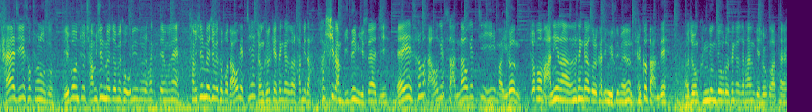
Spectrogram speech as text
가야지 석촌호수. 이번 주 잠실 매점에서 올인을 하기 때문에 잠실 매점에서 뭐 나오겠지? 전 그렇게 생각을 합니다. 확실한 믿음이 있어야지. 에이 설마 나오겠어? 안 나오겠지? 막 이런 조금 아니라는 생각을 가지고 있으면 될 것도 안돼. 어, 좀 긍정적으로 생각을 하는 게 좋을 것 같아요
